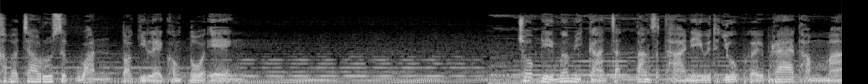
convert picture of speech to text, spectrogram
ข้าพเจ้ารู้สึกหวั่นต่อกิเลสของตัวเอง คดีเมื่อมีการจัดตั้งสถานีวิทยุเผยแพร่ธรรมะ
